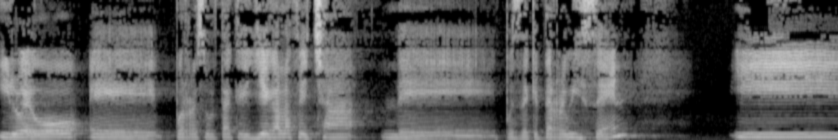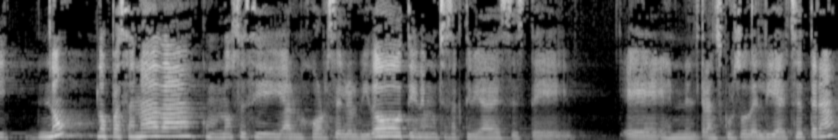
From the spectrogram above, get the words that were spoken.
y luego, eh, pues resulta que llega la fecha de, pues de que te revisen, y no, no pasa nada, como no sé si a lo mejor se le olvidó, tiene muchas actividades este, eh, en el transcurso del día, etcétera.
